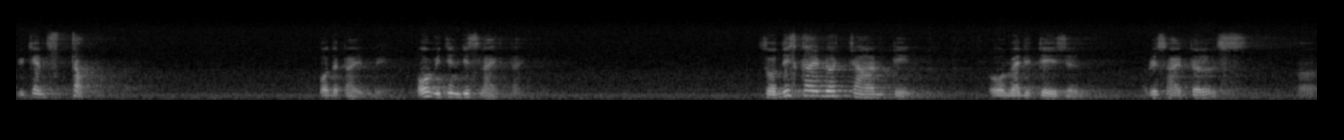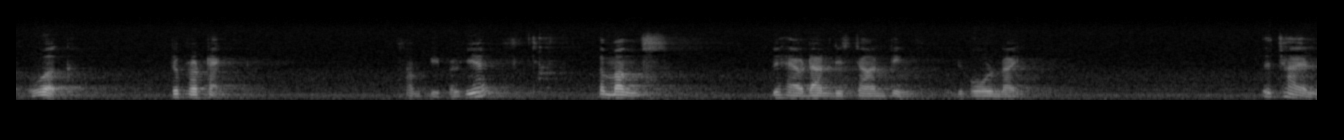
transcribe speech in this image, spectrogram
We can stop for the time being, or within this lifetime. So this kind of chanting or meditation, recitals uh, work to protect some people. Here, the monks, they have done this chanting the whole night. The child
